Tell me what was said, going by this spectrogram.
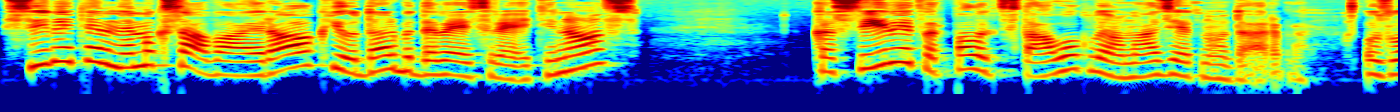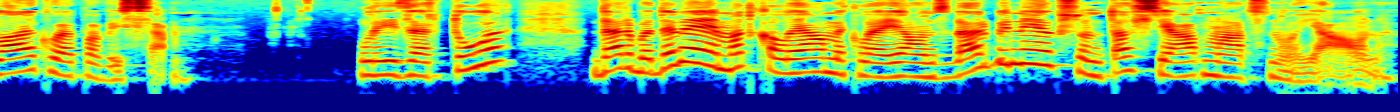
Sievietēm nemaksā vairāk, jo darba devējs rēķinās, ka sieviete var palikt stāvoklī un aiziet no darba uz laiku vai pavisam. Līdz ar to darba devējiem atkal jāmeklē jauns darbinieks, un tas jāapmāca no jauna,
